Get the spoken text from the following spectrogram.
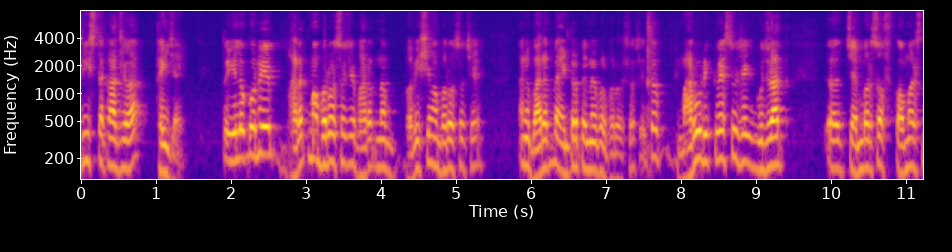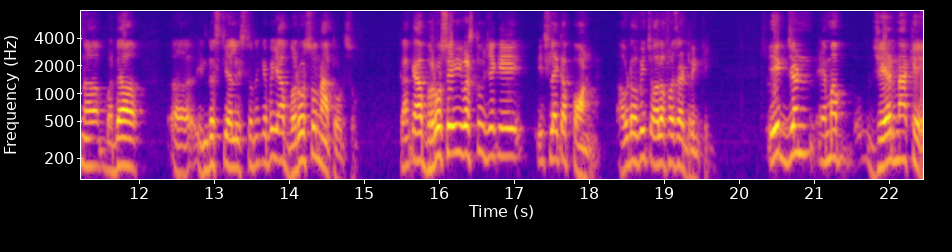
ત્રીસ ટકા જેવા થઈ જાય. તો એ લોકોને ભારતમાં ભરોસો છે, ભારતના ભવિષ્યમાં ભરોસો છે અને ભારતના એન્ટરપ્રેનર પર ભરોસો છે. તો મારું રિક્વેસ્ટ શું છે કે ગુજરાત ચેમ્બર્સ ઓફ કોમર્સના બધા ઇન્ડસ્ટ્રીયાલિસ્ટોને કે ભાઈ આ ભરોસો ના તોડશો. કારણ કે આ ભરોસો એવી વસ્તુ છે કે it's like a pond out of which all of us are drinking એક જણ એમાં ઝેર નાખે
